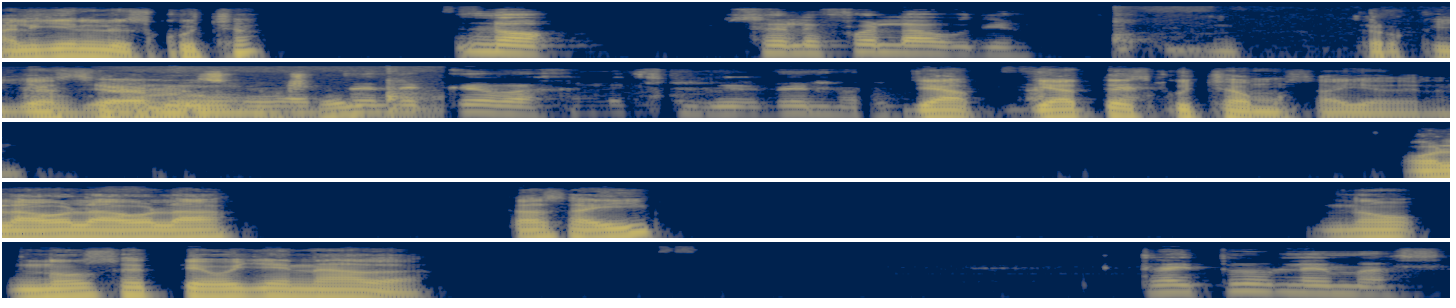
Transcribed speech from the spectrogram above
¿Alguien lo escucha? No, se le fue el audio. Creo que ya, se Ya lo- Se va a tener que bajar y subir de nuevo. ya, ya te escuchamos ahí adelante. Hola, hola, hola. ¿Estás ahí? No, no se te oye nada. Trae problemas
